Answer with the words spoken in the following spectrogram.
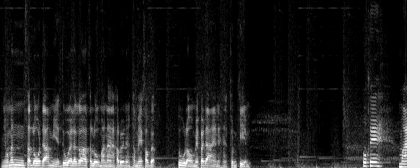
อย่างว่ามันสโลดาเมจด้วยแล้วก็สโลมานาเขาด้วยนะทำให้เขาแบบสู้เราไม่ค่อยได้นะฮะต้นเกม โอเค มา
